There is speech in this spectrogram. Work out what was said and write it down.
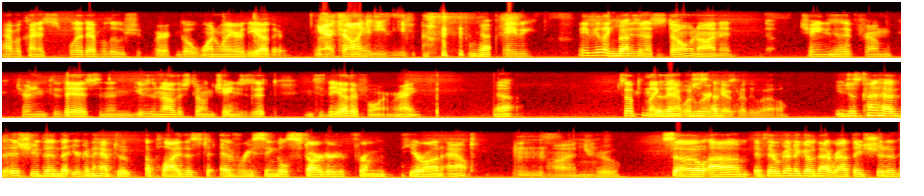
have a kind of split evolution where it can go one way or the other. Yeah, kind of like Eevee. Maybe, maybe like But- using a stone on it changes Yeah. it from turning to this, and then using another stone changes it into the other form, right? Yeah. Something like that would work have- out really well. You just kind of have the issue then that you're going to have to apply this to every single starter from here on out. Mm. Oh, true. So um, if they were going to go that route, they should have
